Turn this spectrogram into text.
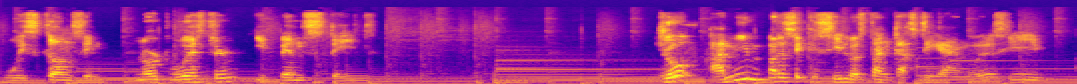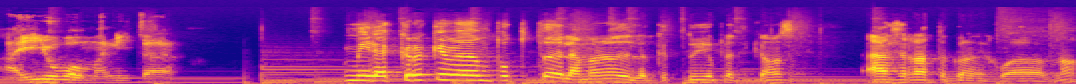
Wisconsin, Northwestern y Penn State. Yo, a mí me parece que sí lo están castigando, ¿eh? sí, ahí hubo manita. Mira, creo que va un poquito de la mano de lo que tú y yo platicamos hace rato con el jugador, ¿no?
